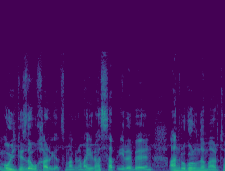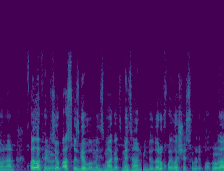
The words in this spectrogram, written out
მოიგეს და უხარიათ, მაგრამ აი რა საპირებენ, ან როგორ უნდა მართონ, ან ყველაფერი ცო პასუხისგებლობა მენის მაგაც. მე ძალიან მინდოდა რომ ყველა შესულიყო და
